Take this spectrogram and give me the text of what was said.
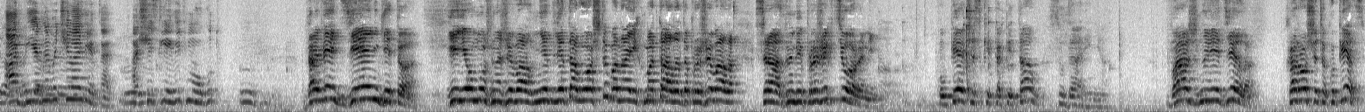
а бедного человека осчастливить могут. Да ведь деньги-то ее муж наживал не для того, чтобы она их мотала да проживала с разными прожектерами. Купеческий капитал, судариня, важное дело. Хороший-то купец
